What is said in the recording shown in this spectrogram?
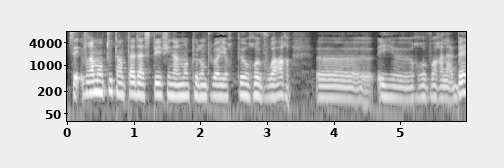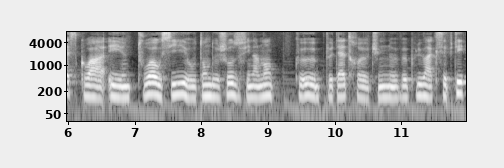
C'est vraiment tout un tas d'aspects finalement que l'employeur peut revoir et revoir à la baisse, quoi. Et toi aussi, autant de choses finalement que peut-être euh, tu ne veux plus accepter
